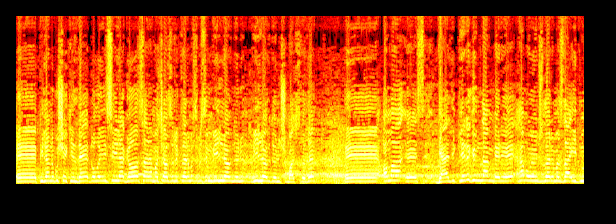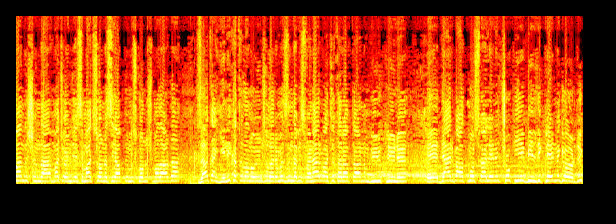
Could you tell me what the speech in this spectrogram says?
e, planı bu şekilde. Dolayısıyla Galatasaray maçı hazırlıklarımız bizim Villeneuve, dönü- Villeneuve dönüşü başladı. E, ama e, geldikleri günden beri hem oyuncularımızla idman dışında maç öncesi maç sonrası yaptığımız konuşmalarda zaten yeni katılan oyuncularımızın da biz Fenerbahçe taraftarının büyüklüğünü e, derbi atmosferlerini çok iyi bildiklerini gördük.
